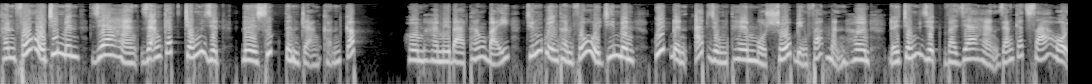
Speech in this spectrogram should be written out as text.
Thành phố Hồ Chí Minh gia hạn giãn cách chống dịch đề xuất tình trạng khẩn cấp. Hôm 23 tháng 7, chính quyền thành phố Hồ Chí Minh quyết định áp dụng thêm một số biện pháp mạnh hơn để chống dịch và gia hạn giãn cách xã hội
